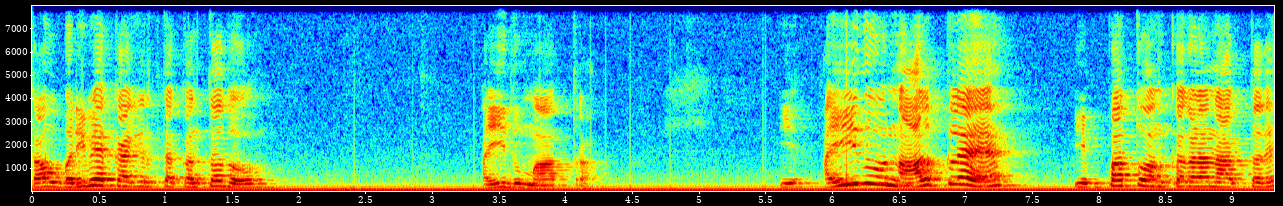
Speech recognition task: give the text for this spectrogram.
ತಾವು ಬರಿಬೇಕಾಗಿರ್ತಕ್ಕಂಥದ್ದು ಐದು ಮಾತ್ರ. ಈ ಐದು ನಾಲ್ಕಲೇ ಇಪ್ಪತ್ತು ಅಂಕಗಳನ್ನು ಆಗ್ತದೆ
